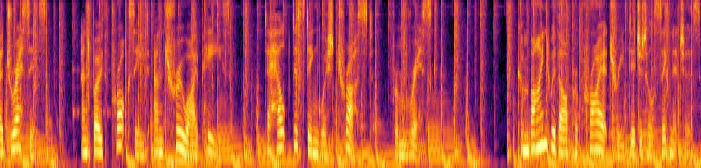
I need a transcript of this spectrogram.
addresses, and both proxied and true IPs to help distinguish trust from risk. Combined with our proprietary digital signatures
